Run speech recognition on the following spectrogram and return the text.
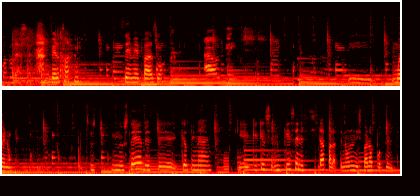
Honduras. perdón, se me pasó. Ah, ok. Y bueno, ¿usted este, qué opina? ¿Qué, qué, qué, se, ¿Qué se necesita para tener un disparo potente?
